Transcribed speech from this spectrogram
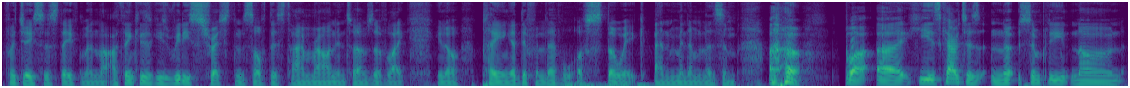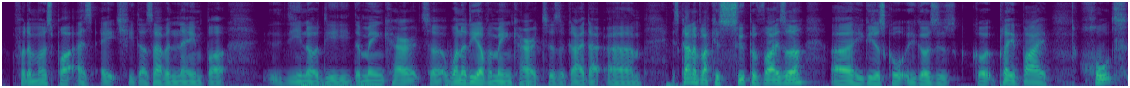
for Jason Statham. I think he's, he's really stretched himself this time round in terms of like you know playing a different level of stoic and minimalism. but uh, his character is no, simply known for the most part as H. He does have a name, but you know the the main character, one of the other main characters, a guy that um it's kind of like his supervisor. Uh, he could just go. He goes is go, played by Holt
